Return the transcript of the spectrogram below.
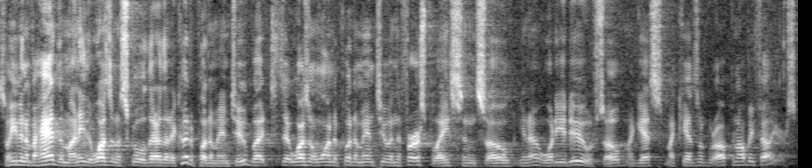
So even if I had the money, there wasn't a school there that I could have put them into, but there wasn't one to put them into in the first place. And so, you know, what do you do? So I guess my kids will grow up and I'll be failures.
